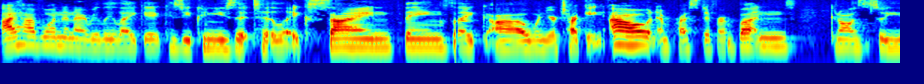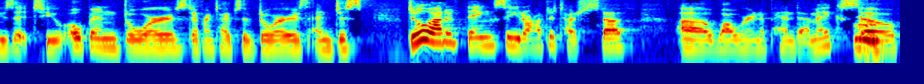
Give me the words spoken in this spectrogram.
I have one and I really like it because you can use it to like sign things like uh, when you're checking out and press different buttons. You can also use it to open doors, different types of doors, and just do a lot of things so you don't have to touch stuff uh, while we're in a pandemic. So mm.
